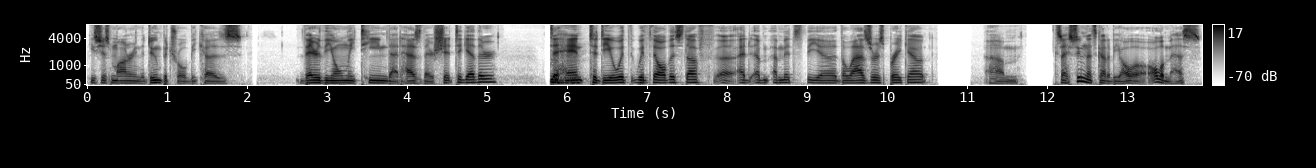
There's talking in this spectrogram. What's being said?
he's just monitoring the Doom Patrol because they're the only team that has their shit together to Mhm. hand to deal with with all this stuff uh, amidst the uh, the Lazarus breakout. Um, because I assume that's got to be all all a mess.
